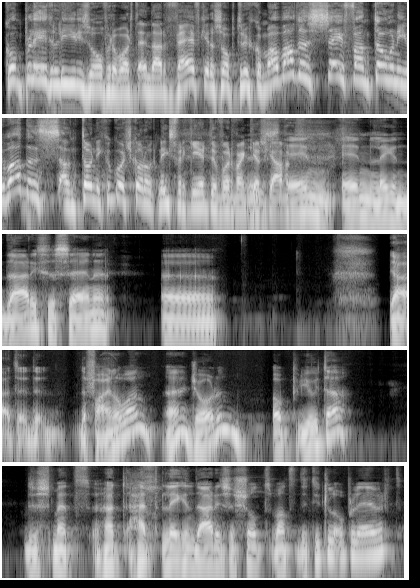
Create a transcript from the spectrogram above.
compleet lyrisch over wordt. En daar vijf keer zo op terugkomt. Maar wat een save van Tony. Wat een... En Tony Kukoc kon ook niks verkeerd doen voor Van Er is één, één legendarische scène. eh, ja, de, de, final one, hè, Jordan, op Utah. Dus met het, het legendarische shot wat de titel oplevert.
